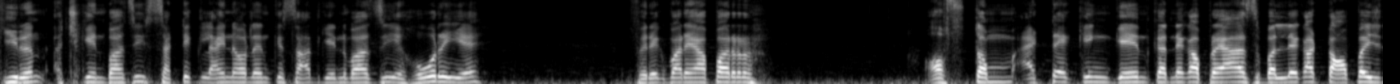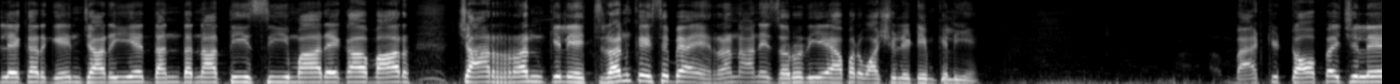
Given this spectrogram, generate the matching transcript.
किरण, अच्छी गेंदबाजी, सटिक लाइन और लाइन के साथ गेंदबाजी हो रही है। फिर एक बार यहाँ पर ऑफ़ स्टम अटैकिंग गेंद करने का प्रयास, बल्ले का टॉपेज लेकर गेंद जा रही है। दन दनाती मारे का बार, चार रन के लिए रन कैसे भी आए रन आने ज़रूरी है यहाँ पर वाशुली टीम के लिए। बैट की टॉप पे चले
